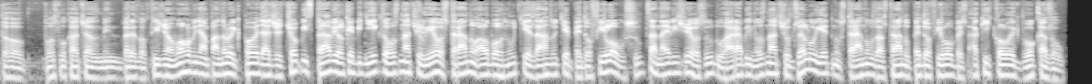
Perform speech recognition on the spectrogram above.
toho poslucháča z pred dvoch týždňov. Mohol by nám pán Rojk povedať, že čo by spravil, keby niekto označil jeho stranu alebo hnutie zahnutie pedofilov? Súdca Najvyššieho súdu Harabin označil celú jednu stranu za stranu pedofilov bez akýchkoľvek dôkazov.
